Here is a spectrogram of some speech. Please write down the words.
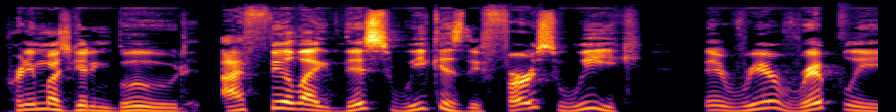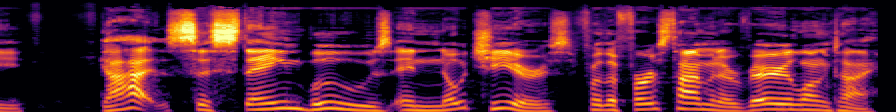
pretty much getting booed. I feel like this week is the first week that Rhea Ripley got sustained boos and no cheers for the first time in a very long time,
